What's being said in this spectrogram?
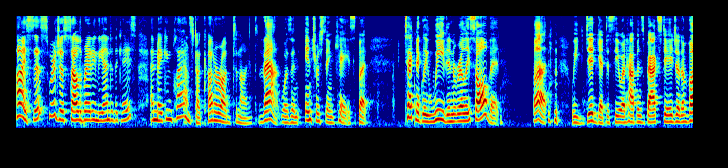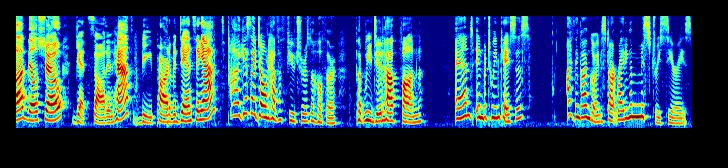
Hi, sis. We're just celebrating the end of the case and making plans to cut a rug tonight. That was an interesting case, but technically we didn't really solve it. But we did get to see what happens backstage at a vaudeville show, get sawed in half, be part of a dancing act. I guess I don't have a future as a hoofer, but we did have fun. And in between cases, I think I'm going to start writing a mystery series,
